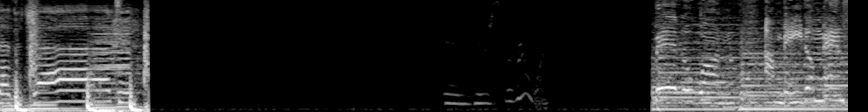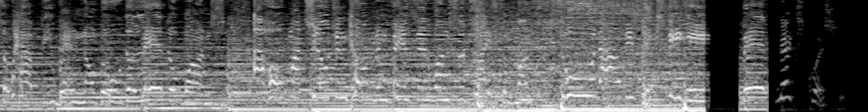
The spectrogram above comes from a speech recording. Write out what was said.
And here's the real one. little one. I made a man so happy when I rode the little ones. I hope my children come and visit once or twice a month. Soon I'll be 60 years. Next question.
